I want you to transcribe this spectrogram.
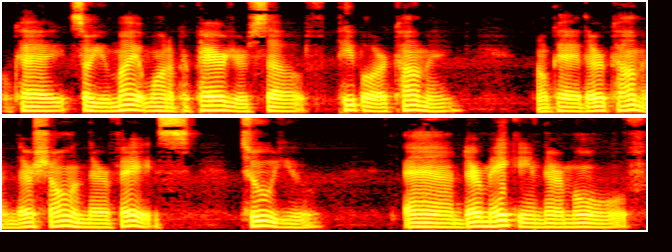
Okay, so you might want to prepare yourself. People are coming. Okay, they're coming. They're showing their face to you and they're making their move.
